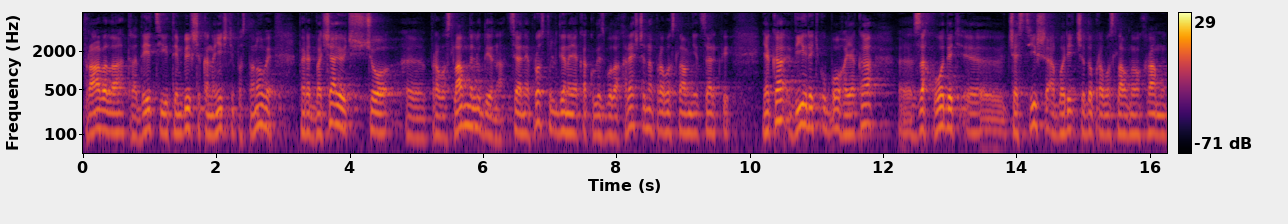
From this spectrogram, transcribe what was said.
правила, традиції, тим більше канонічні постанови передбачають, що е, православна людина це не просто людина, яка колись була хрещена в православній церкві, яка вірить у Бога, яка е, заходить е, частіше або рідше до православного храму.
